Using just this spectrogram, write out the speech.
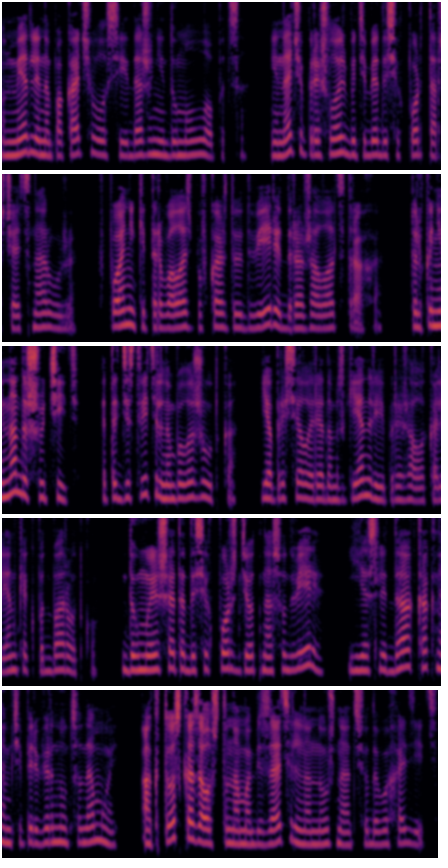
Он медленно покачивался и даже не думал лопаться. Иначе пришлось бы тебе до сих пор торчать снаружи. В панике ты рвалась бы в каждую дверь и дрожала от страха. Только не надо шутить. Это действительно было жутко. Я присела рядом с Генри и прижала коленки к подбородку. Думаешь, это до сих пор ждет нас у двери? Если да, как нам теперь вернуться домой? А кто сказал, что нам обязательно нужно отсюда выходить?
